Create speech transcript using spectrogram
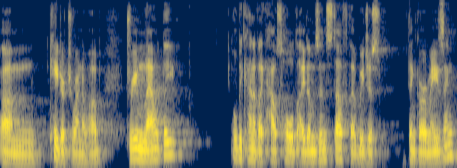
um, cater to Rhino Hub. Dream loudly will be kind of like household items and stuff that we just think are amazing.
